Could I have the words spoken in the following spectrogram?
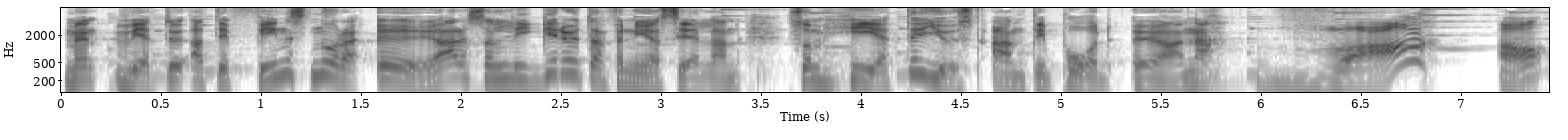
Men vet du att det finns några öar som ligger utanför Nya Zeeland som heter just Antipodöarna? Va? Ja,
